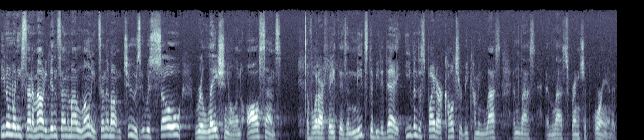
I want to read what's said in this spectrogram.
Even when he sent them out, he didn't send them out alone. He'd send them out in twos. It was so relational in all sense of what our faith is. And needs to be today, even despite our culture becoming less and less and less friendship oriented.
